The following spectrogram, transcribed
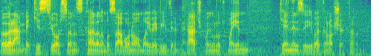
öğrenmek istiyorsanız kanalımıza abone olmayı ve bildirimleri açmayı unutmayın. Kendinize iyi bakın, hoşçakalın.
